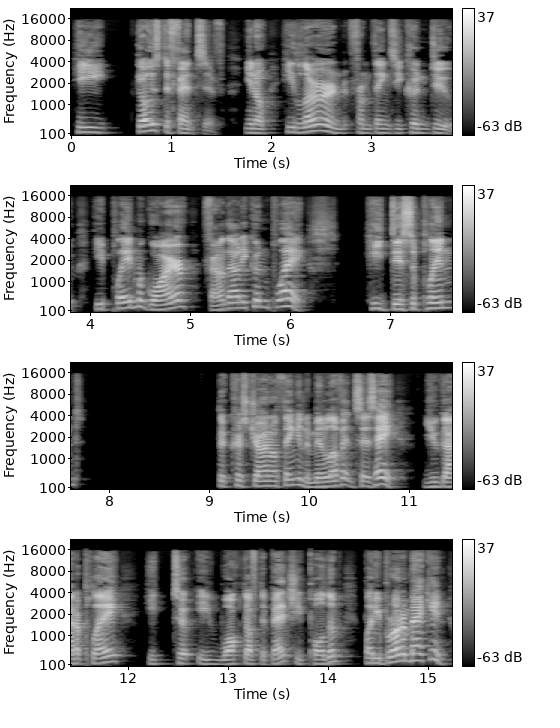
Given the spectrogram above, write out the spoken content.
He goes defensive. You know, he learned from things he couldn't do. He played Maguire, found out he couldn't play. He disciplined the Cristiano thing in the middle of it and says, "Hey, you got to play." He took he walked off the bench, he pulled him, but he brought him back in.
